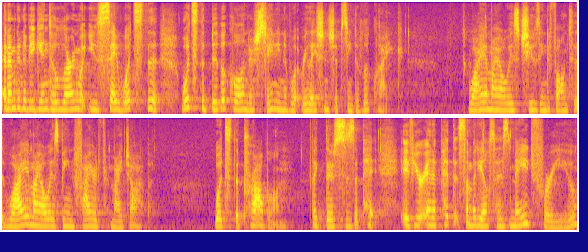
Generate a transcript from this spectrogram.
and I'm going to begin to learn what you say. What's the, what's the biblical understanding of what relationships need to look like? Why am I always choosing to fall into, why am I always being fired from my job? What's the problem? Like this is a pit. If you're in a pit that somebody else has made for you,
